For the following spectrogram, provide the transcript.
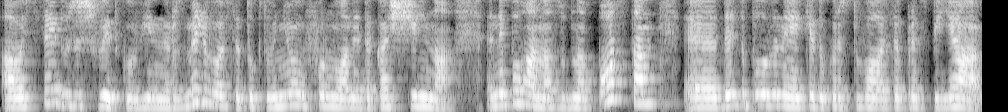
А ось цей дуже швидко він розмилювався, тобто в нього формула не така щільна. Непогана зубна паста. Е, Десь до половини, як я докористувалася, в принципі, я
